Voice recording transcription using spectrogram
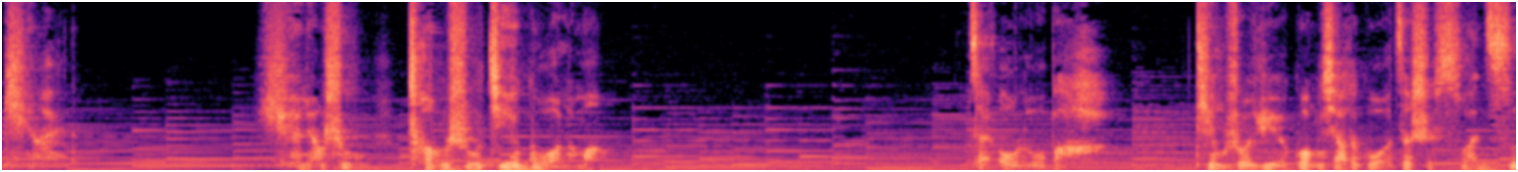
亲爱的，月亮树成熟结果了吗？在欧罗巴，听说月光下的果子是酸涩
